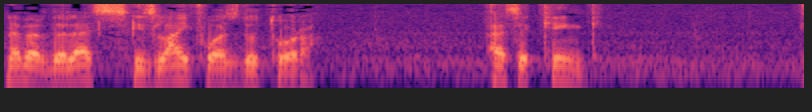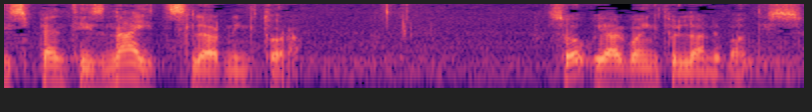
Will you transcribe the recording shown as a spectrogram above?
Nevertheless, his life was the Torah. As a king, he spent his nights learning Torah. So we are going to learn about this.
